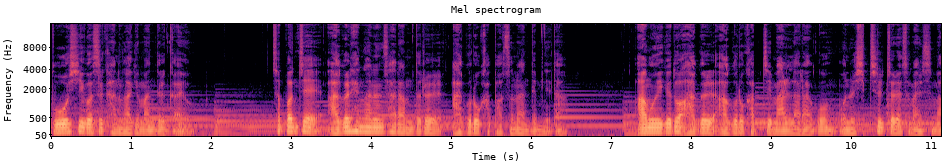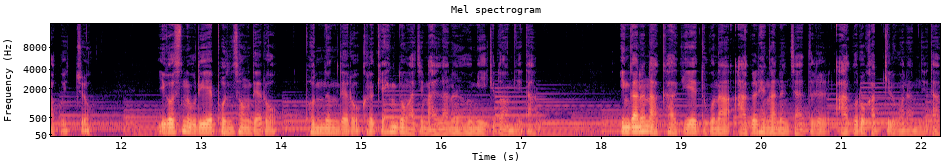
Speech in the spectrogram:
무엇이 이것을 가능하게 만들까요? 첫 번째, 악을 행하는 사람들을 악으로 갚아서는 안 됩니다. 아무에게도 악을 악으로 갚지 말라라고 오늘 17절에서 말씀하고 있죠. 이것은 우리의 본성대로, 본능대로 그렇게 행동하지 말라는 의미이기도 합니다. 인간은 악하기에 누구나 악을 행하는 자들을 악으로 갚기를 원합니다.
